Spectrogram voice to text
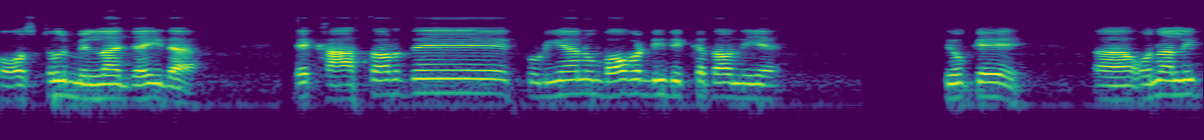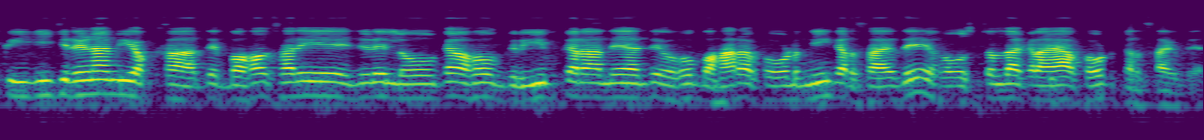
ਹੋਸਟਲ ਮਿਲਣਾ ਚਾਹੀਦਾ। ਤੇ ਖਾਸ ਤੌਰ ਤੇ ਕੁੜੀਆਂ ਨੂੰ ਬਹੁਤ ਵੱਡੀ ਦਿੱਕਤ ਆਉਂਦੀ ਹੈ। ਕਿਉਂਕਿ ਉਹਨਾਂ ਲਈ ਪੀਜੀ 'ਚ ਰਹਿਣਾ ਵੀ ਔਖਾ ਤੇ ਬਹੁਤ ਸਾਰੇ ਜਿਹੜੇ ਲੋਕ ਆ ਉਹ ਗਰੀਬ ਘਰਾਂ ਦੇ ਆ ਤੇ ਉਹ ਬਾਹਰ ਅਫੋਰਡ ਨਹੀਂ ਕਰ ਸਕਦੇ, ਹੋਸਟਲ ਦਾ ਕਿਰਾਇਆ ਅਫੋਰਡ ਕਰ ਸਕਦੇ ਆ।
